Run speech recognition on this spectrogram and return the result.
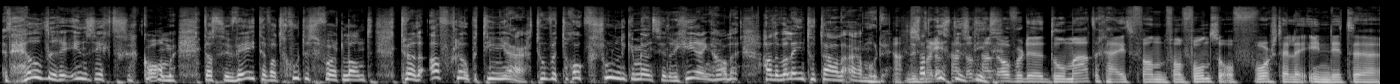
het heldere inzicht is gekomen dat ze weten wat goed is voor het land. Terwijl de afgelopen tien jaar, toen we toch ook fatsoenlijke mensen in de regering hadden, hadden we alleen totale armoede. Ja, dus dat, dat is gaat, dus dat niet. gaat over de doelmatigheid van, van fondsen of voorstellen in dit uh,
